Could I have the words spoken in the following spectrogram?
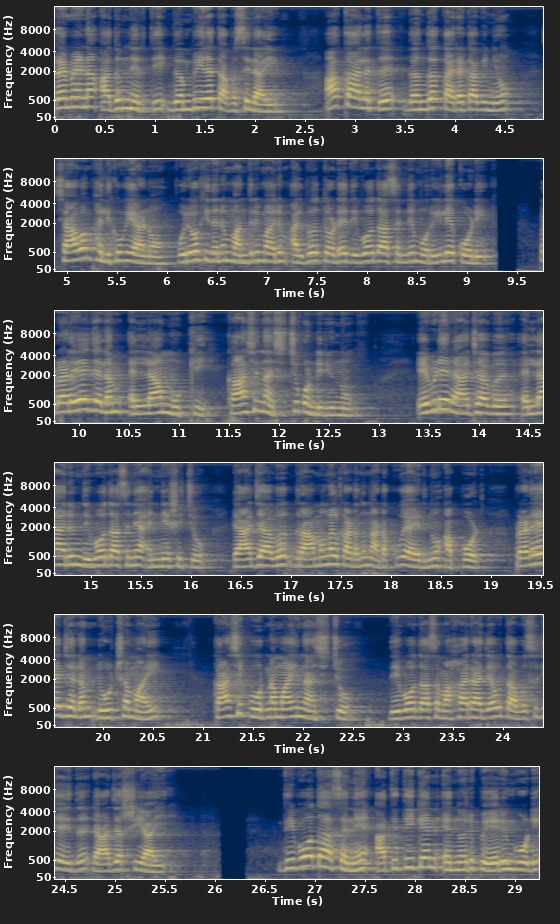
ക്രമേണ അതും നിർത്തി ഗംഭീര തപസ്സിലായി. ആ കാലത്ത് ഗംഗ കരകവിഞ്ഞു. ശാപം ഫലിക്കുകയാണോ? പുരോഹിതനും മന്ത്രിമാരും അത്ഭുതത്തോടെ ദിവോദാസന്റെ മുറിയിലേക്കോടി പ്രളയജലം എല്ലാം മുക്കി. കാശി നശിച്ചു കൊണ്ടിരുന്നു. എവിടെ രാജാവ്? എല്ലാവരും ദിവോദാസനെ അന്വേഷിച്ചു. രാജാവ് ഗ്രാമങ്ങൾ കടന്നു നടക്കുകയായിരുന്നു അപ്പോൾ. പ്രളയജലം രൂക്ഷമായി. കാശി പൂർണമായി നശിച്ചു. ദിവോദാസ മഹാരാജാവ് തപസ് ചെയ്ത് രാജർഷിയായി. ദിവോദാസന് അതിഥികൻ എന്നൊരു പേരും കൂടി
